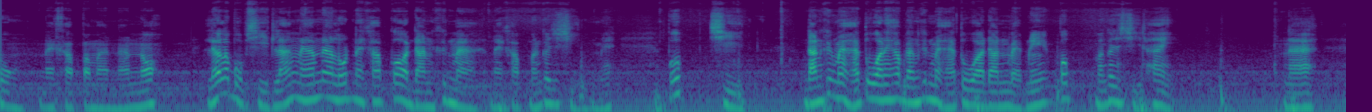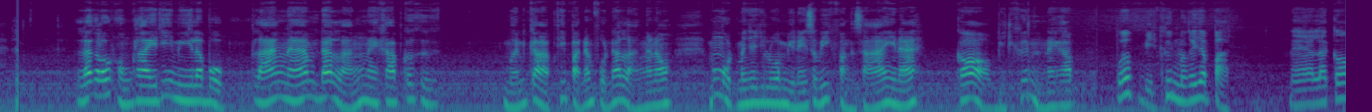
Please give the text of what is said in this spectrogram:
ลงนะครับ ประมาณนั้นเนาะแล้วระบบฉีดล้างน้ำหน้ารถนะครับ ก็ดันขึ้นมานะครับ มันก็จะฉีดไหมปุ๊บฉีด ดันขึ้นมาหาตัวนะครับ ดันขึ้นมาหาตัวดันแบบนี้ปุ๊บมันก็จะฉีดให้นะแล้วก็รถของใครที่มีระบบล้างน้ำด้านหลังนะครับ ก็คือเหมือนกับที่ปัดน้ำฝนด้านหลังอะเนาะทั้งหมดมันจะรวมอยู่ในสวิตช์ฝั่งซ้ายนะ ก็บิดขึ้นนะครับปุ๊บบิดขึ้นมันก็จะปัด นะแล้วก็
